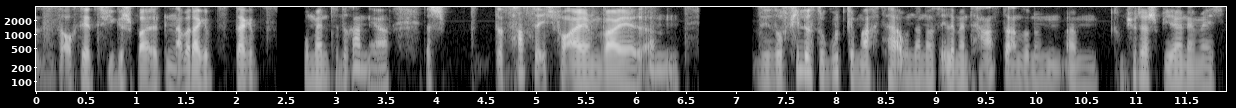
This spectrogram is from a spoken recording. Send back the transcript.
es ist auch sehr zwiegespalten, aber da gibt's, da gibt's Momente dran, ja. Das, das hasse ich vor allem, weil ähm, sie so vieles so gut gemacht haben und dann das Elementarste an so einem ähm, Computerspiel, nämlich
